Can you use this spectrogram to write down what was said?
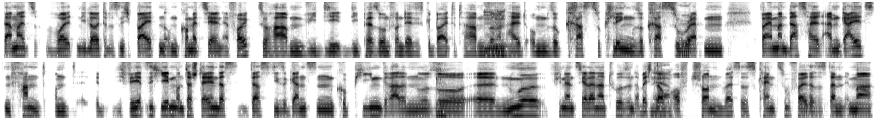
damals wollten die Leute das nicht beiten, um kommerziellen Erfolg zu haben, wie die, die Person, von der sie es gebeitet haben, Mhm. sondern halt, um so krass zu klingen, so krass zu rappen, weil man das halt am geilsten fand. Und ich will jetzt nicht jedem unterstellen, dass, dass diese ganzen Kopien gerade nur so, äh, nur finanzieller Natur sind, aber ich glaube Ja. oft schon, weißt du, es ist kein Zufall, dass es dann immer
